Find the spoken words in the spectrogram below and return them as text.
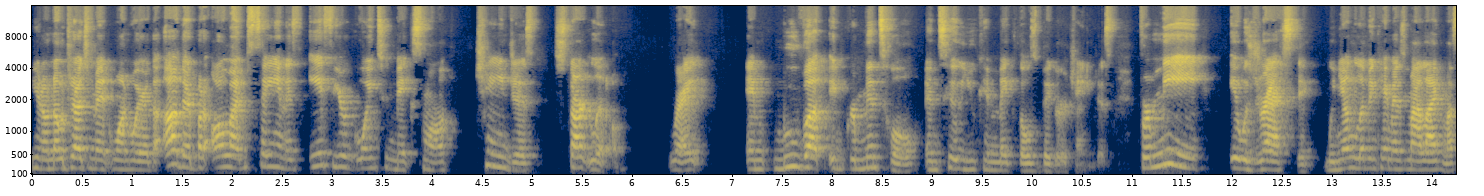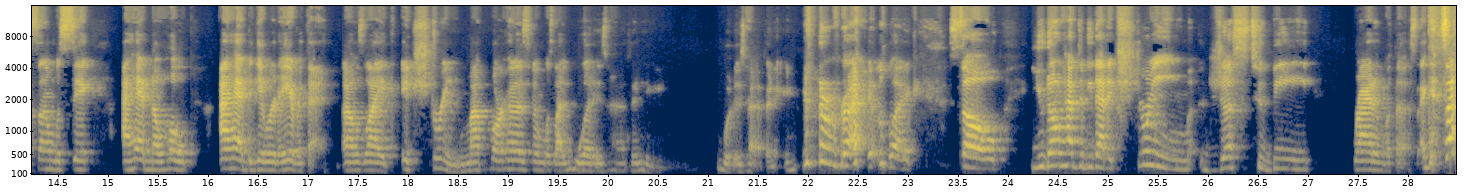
you know, no judgment one way or the other, but all I'm saying is if you're going to make small changes, start little, right? And move up incremental until you can make those bigger changes. For me, it was drastic. When Young Living came into my life, my son was sick. I had no hope. I had to get rid of everything. I was like extreme. My poor husband was like, What is happening? what is happening, right? Like, so you don't have to be that extreme just to be riding with us. I guess I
